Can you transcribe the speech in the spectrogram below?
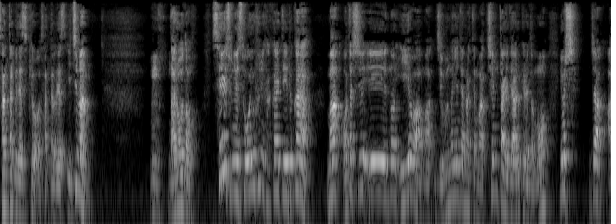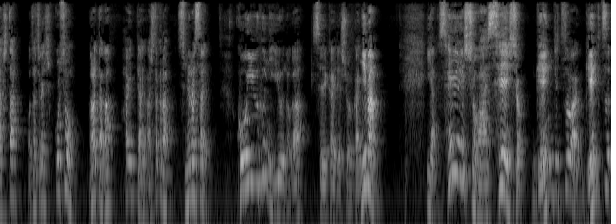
3択です。今日は3択です。1番、うん、なるほど。聖書にそういうふうに書かれているから、まあ、私の家は、まあ、自分の家じゃなくて、まあ、賃貸であるけれども、よし、じゃあ明日、私が引っ越そう。あなたが入って明日から住みなさい。こういうふうに言うのが正解でしょうか。2番。いや、聖書は聖書。現実は現実。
